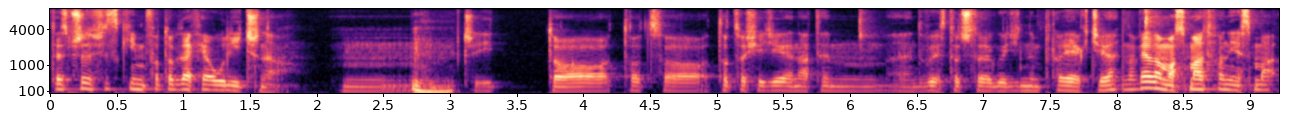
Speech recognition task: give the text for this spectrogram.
To jest przede wszystkim fotografia uliczna. Mhm. Czyli to, to, co, to, co się dzieje na tym 24-godzinnym projekcie. No wiadomo, smartfon jest, ma,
